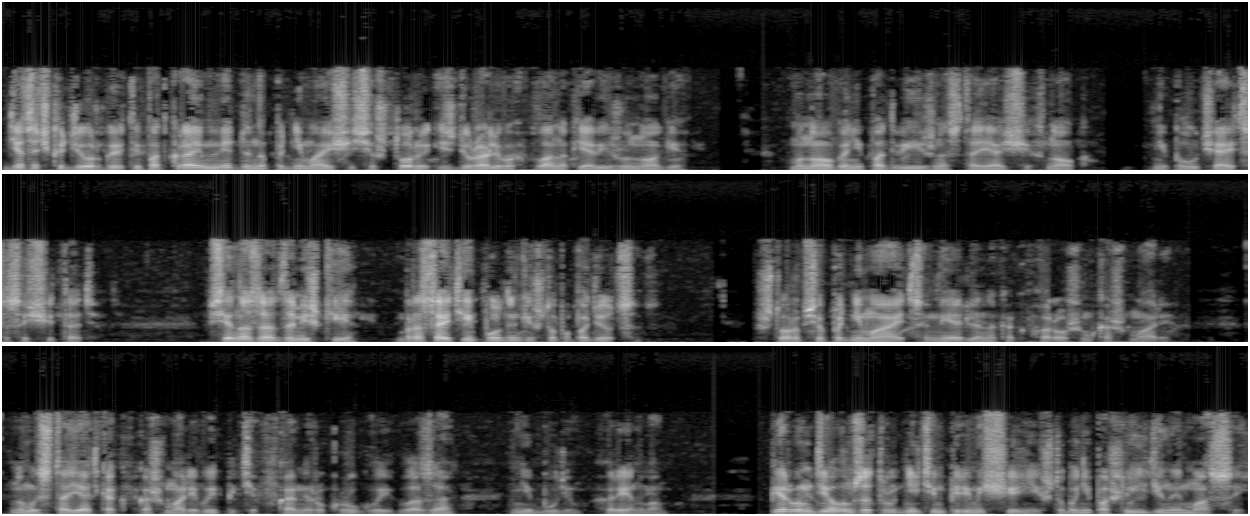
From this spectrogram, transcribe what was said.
Деточка дергает, и под краем медленно поднимающейся шторы из дюралевых планок я вижу ноги. Много неподвижно стоящих ног. Не получается сосчитать. Все назад, за мешки. Бросайте им под ноги, что попадется. Штора все поднимается, медленно, как в хорошем кошмаре. Но мы стоять, как в кошмаре, выпитив в камеру круглые глаза, не будем. Хрен вам. Первым делом затруднить им перемещение, чтобы не пошли единой массой.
